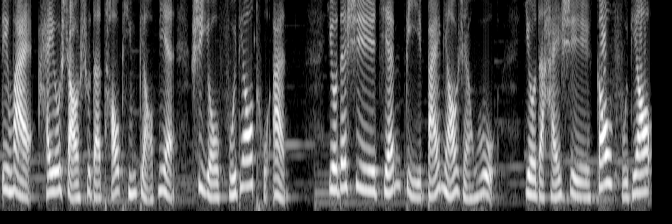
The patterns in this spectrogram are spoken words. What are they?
另外还有少数的陶瓶表面是有浮雕图案。有的是简笔白描人物，有的还是高浮雕，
